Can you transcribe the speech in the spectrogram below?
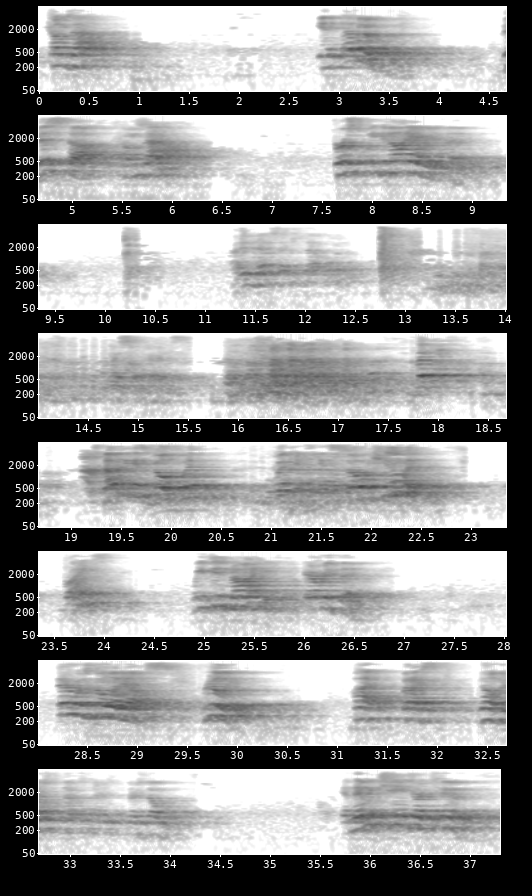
it comes out. Inevitably, this stuff comes out. First, we deny everything. I didn't have sex with that woman. I sometimes. but it's not against Bill Clinton, but it's, it's so human, right? We deny everything there was no one else, really. But, but I, no, there's, there's, there's, there's no one. And then we changed our tune.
